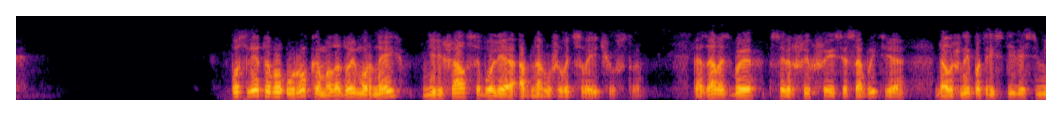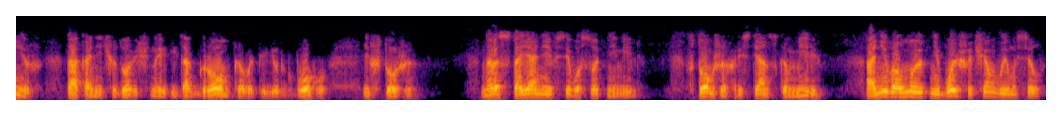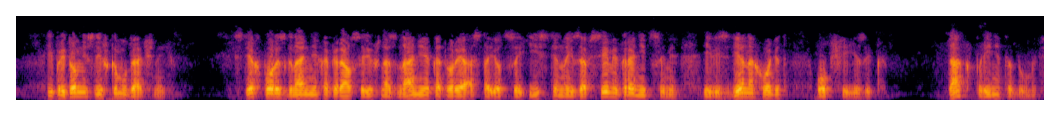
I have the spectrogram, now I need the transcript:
После этого урока молодой Мурней не решался более обнаруживать свои чувства. Казалось бы, совершившиеся события должны потрясти весь мир, так они чудовищны и так громко вопиют к Богу, и что же? На расстоянии всего сотни миль, в том же христианском мире, они волнуют не больше, чем вымысел, и притом не слишком удачный. С тех пор изгнанник опирался лишь на знание, которое остается истинной за всеми границами и везде находит общий язык. Так принято думать.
